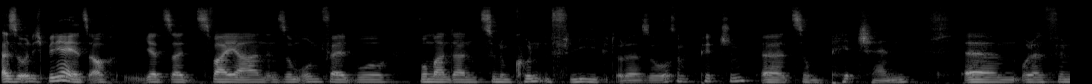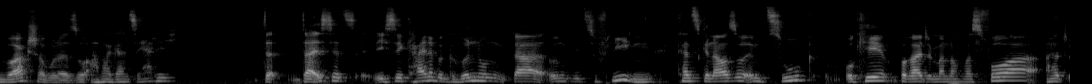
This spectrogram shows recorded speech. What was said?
also und ich bin ja jetzt auch jetzt seit zwei Jahren in so einem Umfeld, wo, wo man dann zu einem Kunden fliegt oder so, Zum Pitchen. äh, zum Pitchen ähm, oder für einen Workshop oder so. Aber ganz ehrlich, da, da ist jetzt, ich sehe keine Begründung, da irgendwie zu fliegen. Kannst genauso im Zug, okay, bereitet man noch was vor, hat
